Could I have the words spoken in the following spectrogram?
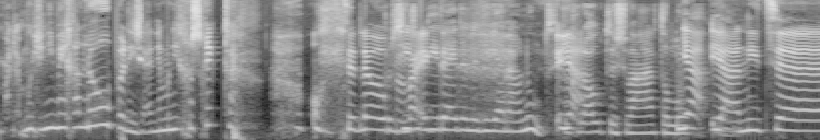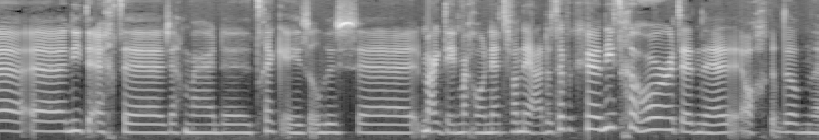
maar daar moet je niet mee gaan lopen. Die zijn helemaal niet geschikt om te lopen. Precies maar om die ik- redenen die jij nou noemt. Te Ja. groot, te zwaar, te lomp. ja, ja, niet, eh, eh, niet de echte, zeg maar, de trekezel. Dus, eh, maar ik deed maar gewoon net van, ja, dat heb ik eh, niet gehoord. En eh, och, dan...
